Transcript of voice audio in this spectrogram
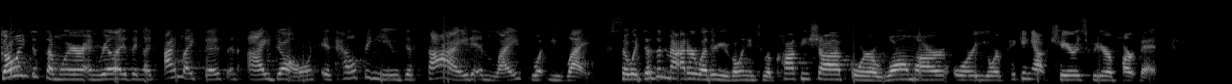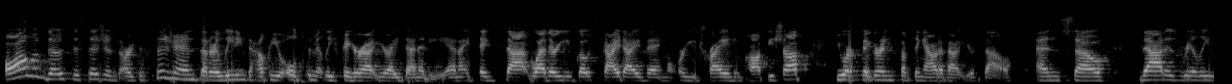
going to somewhere and realizing like I like this and I don't is helping you decide in life what you like. So it doesn't matter whether you're going into a coffee shop or a Walmart or you're picking out chairs for your apartment all of those decisions are decisions that are leading to help you ultimately figure out your identity. And I think that whether you go skydiving or you try a new coffee shop, you are figuring something out about yourself. And so that is really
